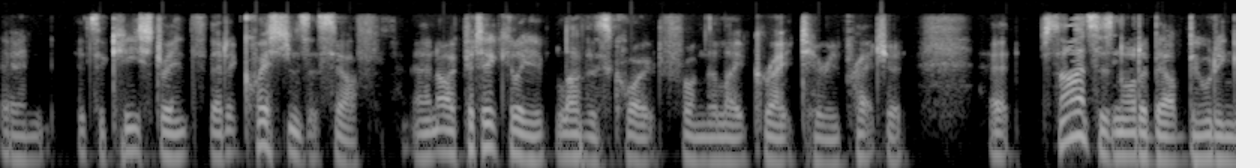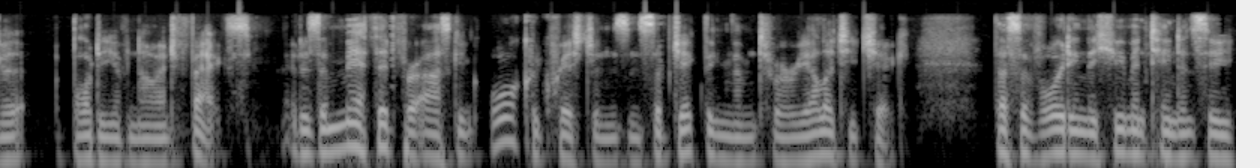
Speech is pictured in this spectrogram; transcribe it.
And it's a key strength that it questions itself. And I particularly love this quote from the late, great Terry Pratchett. That science is not about building a body of known facts. It is a method for asking awkward questions and subjecting them to a reality check, thus avoiding the human tendency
